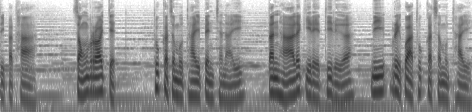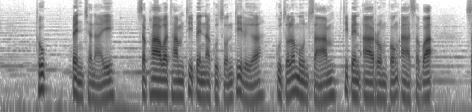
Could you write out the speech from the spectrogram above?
ฏิปทา 207 ทุกขสมุทัยเป็นไฉนตัณหาและกิเลสที่เหลือ นี้เรียกว่าทุกขสมุทัยทุกเป็นไฉนสภาวธรรมที่เป็นอกุศลที่เหลือ กุศลมูลสามที่เป็นอารมณ์ของอาสวะ ส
